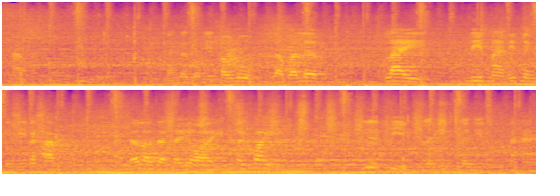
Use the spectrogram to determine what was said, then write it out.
นะครับหลังจากตรงนี้เข้ารูปเราก็เริ่มไล่รีดมานิดนึงตรงนี้นะครับ แล้วเราจะทยอยค่อยๆยืดฟิล์มทีละนิดทีละนิดนะฮะ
